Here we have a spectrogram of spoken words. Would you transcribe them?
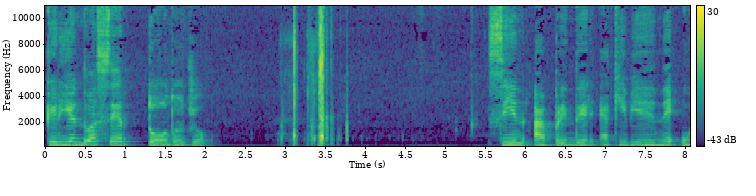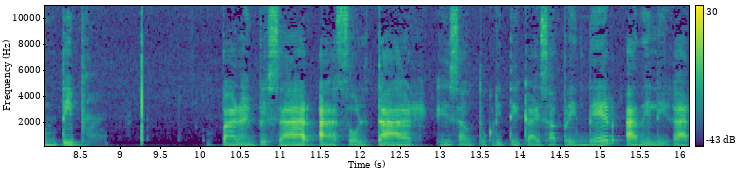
queriendo hacer todo yo sin aprender. Aquí viene un tip para empezar a soltar esa autocrítica, es aprender a delegar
